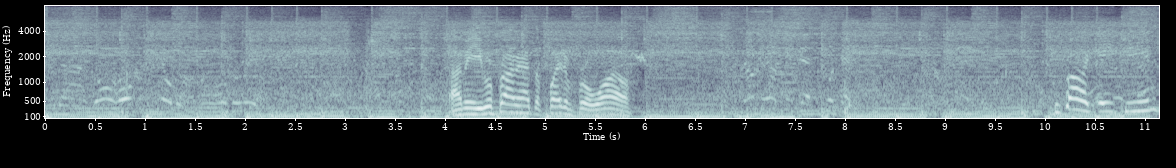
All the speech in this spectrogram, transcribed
And, uh, don't hold the reel though. Don't hold the reel. I mean, we'll probably have to fight him for a while. He's probably like 18.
